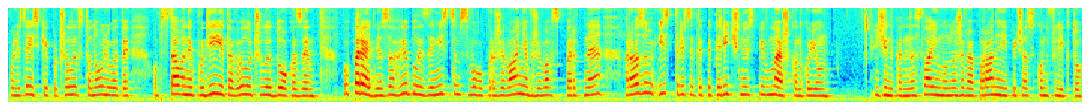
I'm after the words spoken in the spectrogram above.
Поліцейські почали встановлювати обставини події та вилучили докази. Попередньо загиблий за місцем свого проживання вживав спиртне разом із 35-річною співмешканкою. Жінка нанесла йому ножове поранення під час конфлікту.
